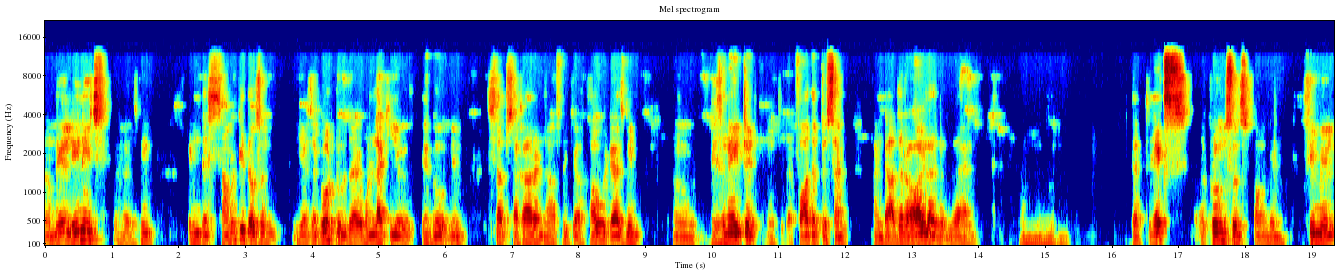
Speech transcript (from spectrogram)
uh, male lineage has been in the 70,000 years ago to the 1 lakh year ago in sub-Saharan Africa, how it has been uh, designated the father to son and the other all the um, that X chromosomes found in female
